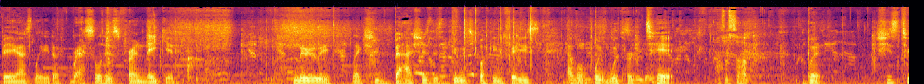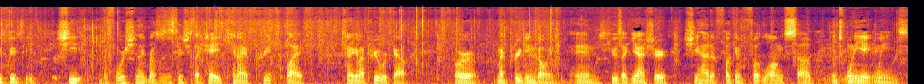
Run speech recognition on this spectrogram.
big ass lady to wrestle his friend naked. Literally, like she bashes this dude's fucking face at one point with her tit. That's what's up. But she's 250. She before she like wrestles this dude, she's like, "Hey, can I pre like, can I get my pre workout or my pre game going?" And he was like, "Yeah, sure." She had a fucking foot long sub and 28 wings,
